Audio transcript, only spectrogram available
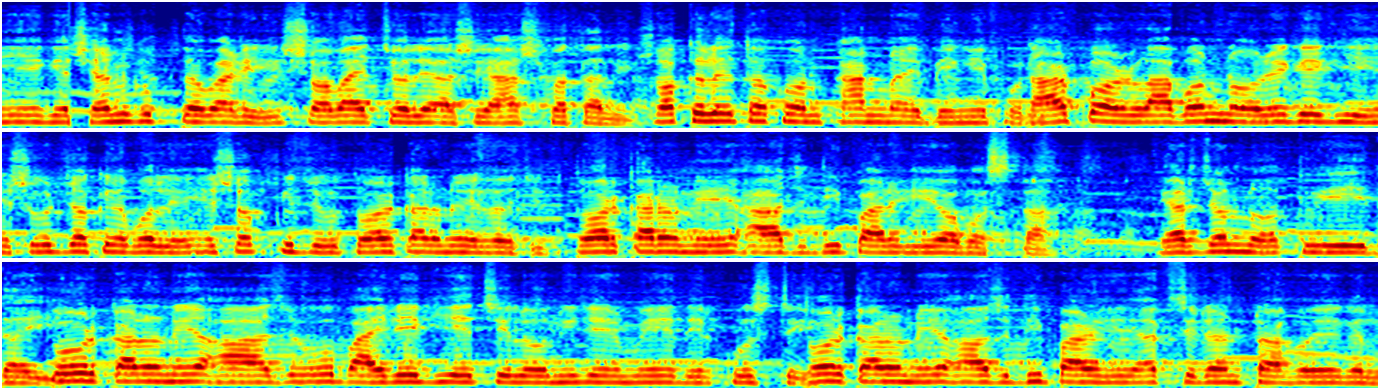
নিয়ে গিয়ে সেনগুপ্ত বাড়ির সবাই চলে আসে হাসপাতালে। সকলে তখন কান্নায় ভেঙে পড়ে। তারপর লাবণ্য রেগে গিয়ে সূর্যকে বলে, এসব কিছু তোর কারণে হয়েছে। তোর কারণে আজ দীপার এই অবস্থা। এর জন্য তুই দায়ী। তোর কারণে আজ ও বাইরে গিয়েছিল নিজের মেয়েদের খুঁজতে তোর কারণে আজ দীপার এই অ্যাক্সিডেন্টটা হয়ে গেল।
